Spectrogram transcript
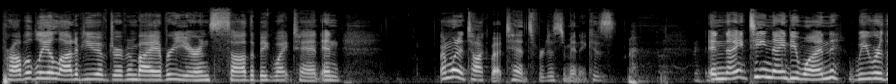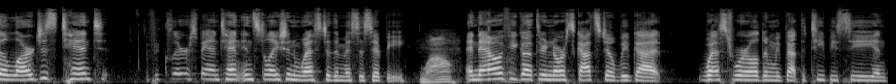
probably a lot of you have driven by every year and saw the big white tent. And I want to talk about tents for just a minute because in 1991, we were the largest tent, clear span tent installation west of the Mississippi. Wow. And now if you go through North Scottsdale, we've got Westworld and we've got the TPC. And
